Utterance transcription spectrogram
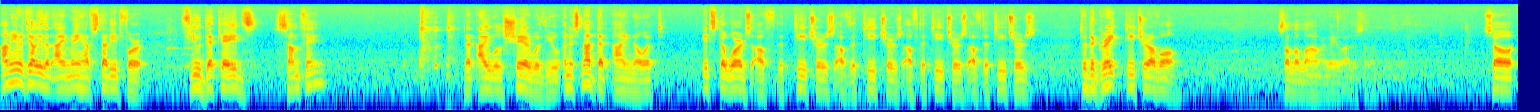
I'm here to tell you that I may have studied for few decades something that I will share with you. And it's not that I know it, it's the words of the teachers, of the teachers, of the teachers, of the teachers, to the great teacher of all. Sallallahu Alaihi Wasallam. So,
